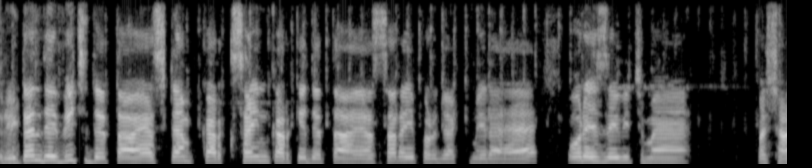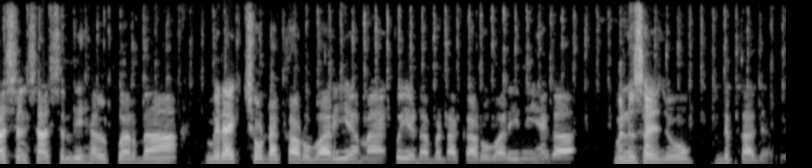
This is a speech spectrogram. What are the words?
ਰਿਟਰਨ ਦੇ ਵਿੱਚ ਦਿੱਤਾ ਹੋਇਆ ਸਟੈਂਪ ਕਰ ਸਾਈਨ ਕਰਕੇ ਦਿੱਤਾ ਹੋਇਆ ਸਾਰਾ ਇਹ ਪ੍ਰੋਜੈਕਟ ਮੇਰਾ ਹੈ ਔਰ ਇਸ ਦੇ ਵਿੱਚ ਮੈਂ ਪ੍ਰਸ਼ਾਸਨ ਸ਼ਾਸਨ ਦੀ ਹੈਲਪ ਕਰਦਾ ਮੇਰਾ ਇੱਕ ਛੋਟਾ ਕਾਰੋਬਾਰੀ ਹੈ ਮੈਂ ਕੋਈ ਏਡਾ ਵੱਡਾ ਕਾਰੋਬਾਰੀ ਨਹੀਂ ਹੈਗਾ। ਮੈਨੂੰ ਸਹਿਯੋਗ ਦਿੱਤਾ ਜਾਵੇ।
